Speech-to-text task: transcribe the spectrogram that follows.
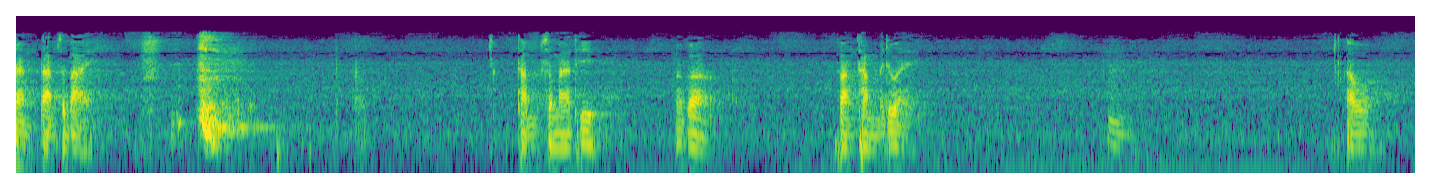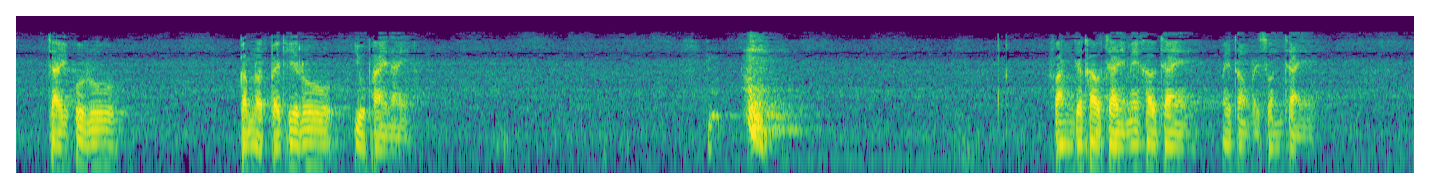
นั่งตามสบาย ทำสมาธิ แล้วก็ฟังธรรมไปด้วยเอาใจผู้รู้กำหนดไปที่รู้อยู่ภายใน ฟังจะเข้าใจไม่เข้าใจ ไม่ต้องไปสนใจ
